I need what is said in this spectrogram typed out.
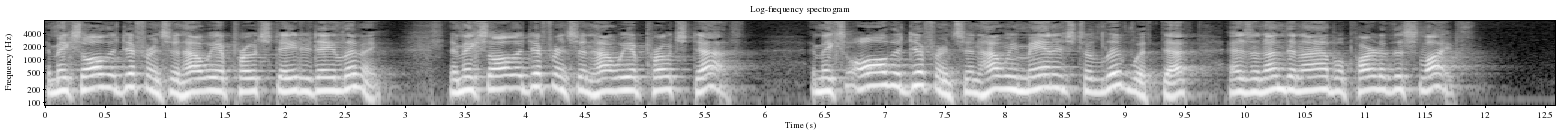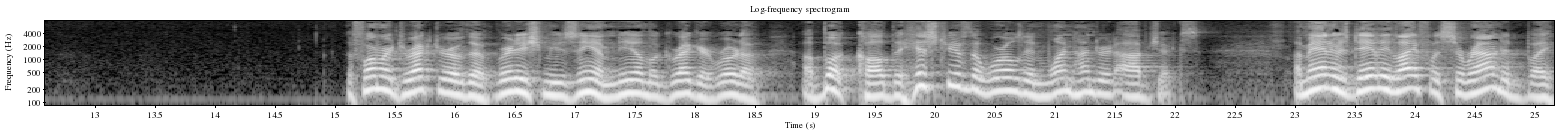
It makes all the difference in how we approach day to day living. It makes all the difference in how we approach death. It makes all the difference in how we manage to live with death as an undeniable part of this life. The former director of the British Museum, Neil MacGregor, wrote a, a book called The History of the World in 100 Objects. A man whose daily life was surrounded by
